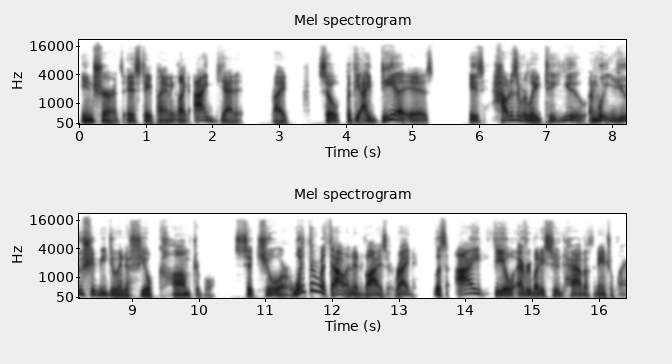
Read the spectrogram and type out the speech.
insurance, estate planning. Like I get it, right? So, but the idea is, is how does it relate to you and what you should be doing to feel comfortable, secure, with or without an advisor, right? Listen, I feel everybody should have a financial plan.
